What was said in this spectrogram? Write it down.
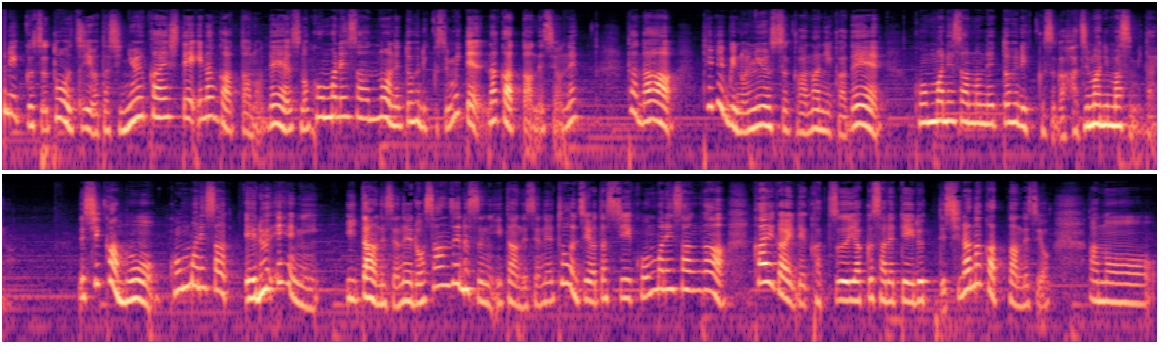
トフリックス当時私入会していなかったのでそのこんまりさんのネットフリックス見てなかったんですよね。ただテレビのニュースか何かでこんまりさんのネットフリックスが始まりますみたいな。でしかもこんまりさん LA にいたんですよね。ロサンゼルスにいたんですよね。当時私こんまりさんが海外で活躍されているって知らなかったんですよ。あの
